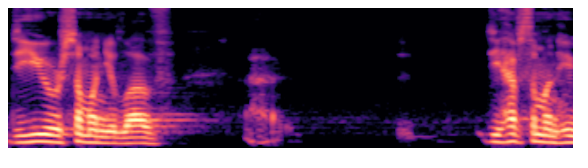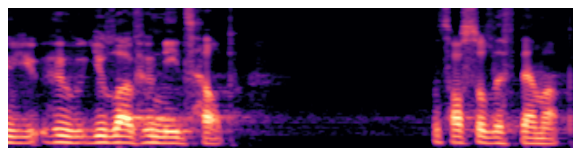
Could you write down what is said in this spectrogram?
Do you or someone you love, uh, do you have someone who you, who you love who needs help? Let's also lift them up.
